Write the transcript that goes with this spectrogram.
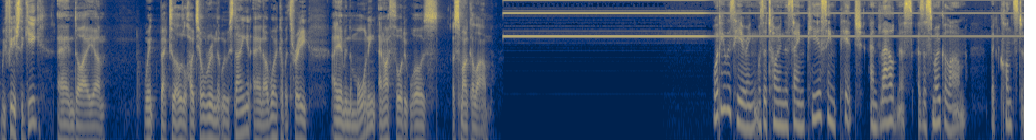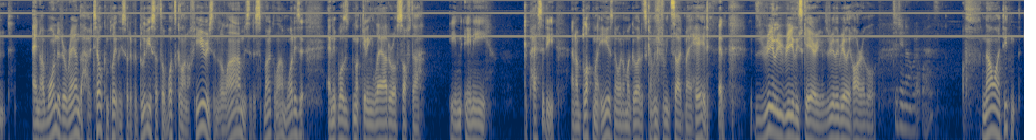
We finished the gig, and I um, went back to the little hotel room that we were staying in, and I woke up at 3 a.m. in the morning, and I thought it was a smoke alarm. What he was hearing was a tone the same piercing pitch and loudness as a smoke alarm, but constant. And I wandered around the hotel completely sort of oblivious. I thought, what's gone off here? Is it an alarm? Is it a smoke alarm? What is it? And it was not getting louder or softer in any capacity. And I blocked my ears knowing, oh my God, it's coming from inside my head. And it was really, really scary. It was really, really horrible. Did you know what it was? No, I didn't.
